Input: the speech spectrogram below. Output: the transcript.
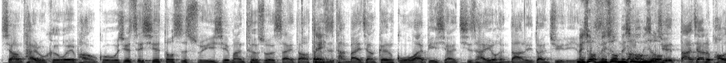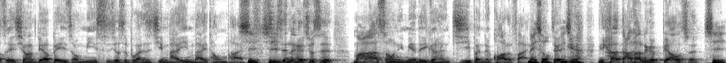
像泰鲁格我也跑过，我觉得这些都是属于一些蛮特殊的赛道。但是坦白讲，跟国外比起来，其实还有很大的一段距离。没错没错没错没错。我觉得大家的跑者也千万不要被一种迷失，就是不管是金牌、银牌、铜牌，是其实那个就是马拉松里面的一个很基本的 qualify。没错没错，你看。要达到那个标准，是。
